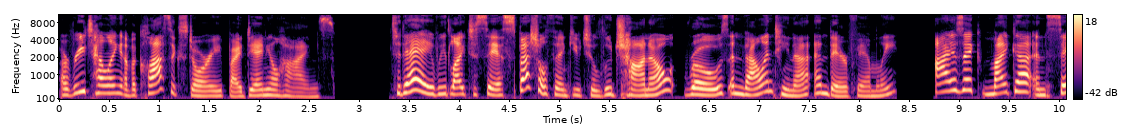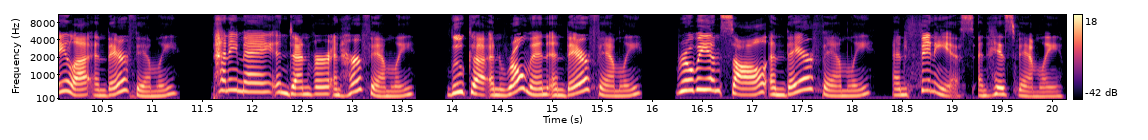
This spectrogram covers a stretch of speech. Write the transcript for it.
a retelling of a classic story by Daniel Hines. Today, we'd like to say a special thank you to Luciano, Rose, and Valentina and their family, Isaac, Micah, and Selah and their family, Penny May in Denver and her family, Luca and Roman and their family, Ruby and Saul and their family, and Phineas and his family.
